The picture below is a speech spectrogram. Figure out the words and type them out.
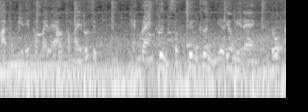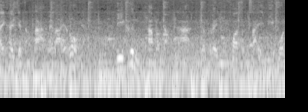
พัดของ b ีเเข้าไปแล้วทำไมรู้สึกแข็งแรงขึ้น สดชื่นขึ้น มีเรี่ยวมีแรงโรคภัยไข้เจ็บต่างๆ หลายๆ โรคเนี่ยดีขึ้นตามลำดับนะฮะแล้วก็เลยมีข้อสงสัยมีคน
